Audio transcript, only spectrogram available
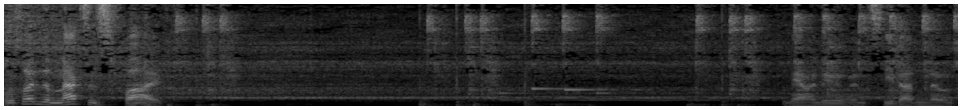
Looks like the max is 5. Man, I didn't even see that note.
